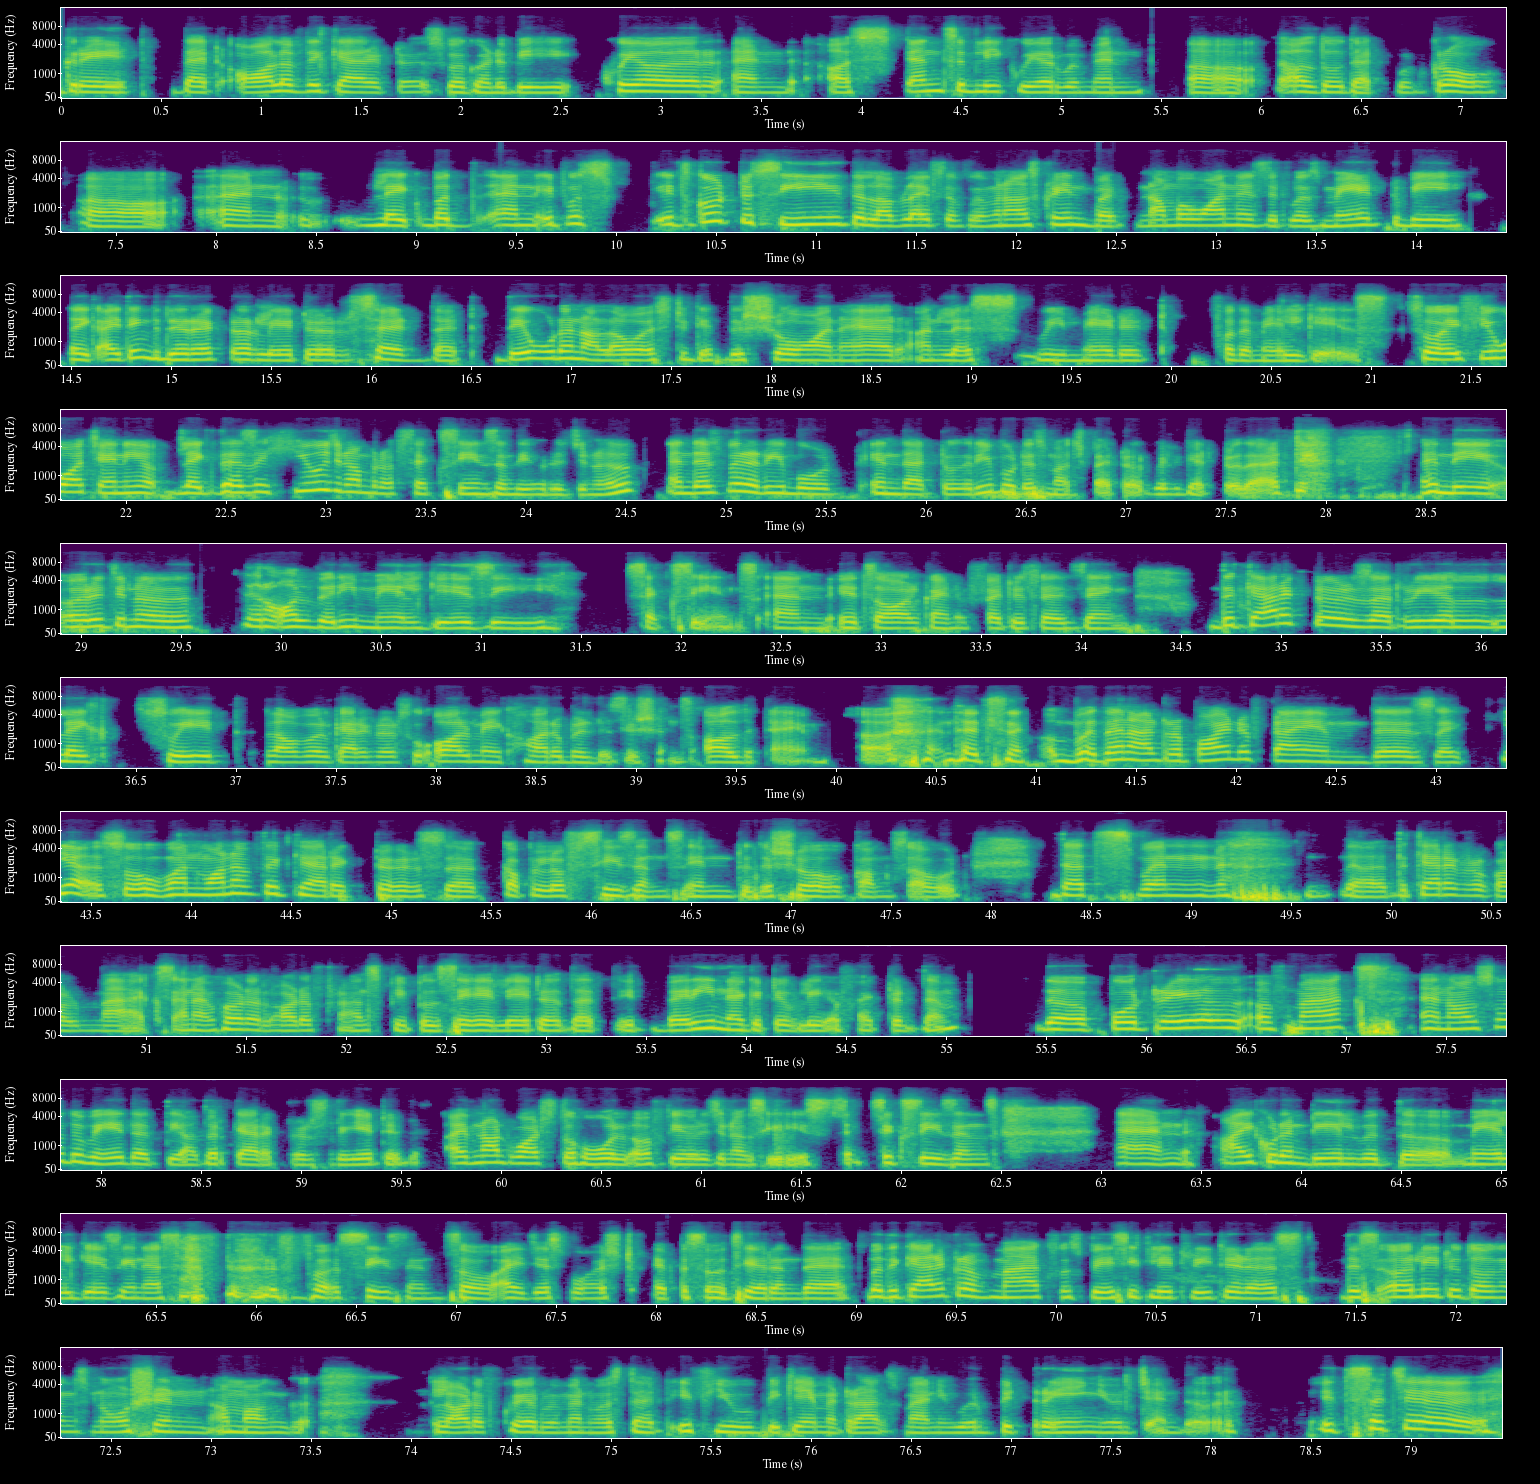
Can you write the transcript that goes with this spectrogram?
great that all of the characters were going to be queer and ostensibly queer women uh, although that would grow. Uh, and like but and it was it's good to see the love lives of women on screen but number one is it was made to be like i think the director later said that they wouldn't allow us to get the show on air unless we made it for the male gaze. So if you watch any like there's a huge number of sex scenes in the original and there's been a reboot in that too. The reboot is much better. We'll get to that. In the original they're all very male gazy sex scenes and it's all kind of fetishizing. The characters are real like sweet lovable characters who all make horrible decisions all the time. Uh, that's but then at a point of time there's like yeah so when one of the characters a couple of seasons into the show comes out that's when the, the character called max and i've heard a lot of trans people say later that it very negatively affected them the portrayal of Max and also the way that the other characters related. I've not watched the whole of the original series, six seasons, and I couldn't deal with the male gaziness after the first season. So I just watched episodes here and there. But the character of Max was basically treated as this early 2000s notion among a lot of queer women was that if you became a trans man, you were betraying your gender. It's such a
